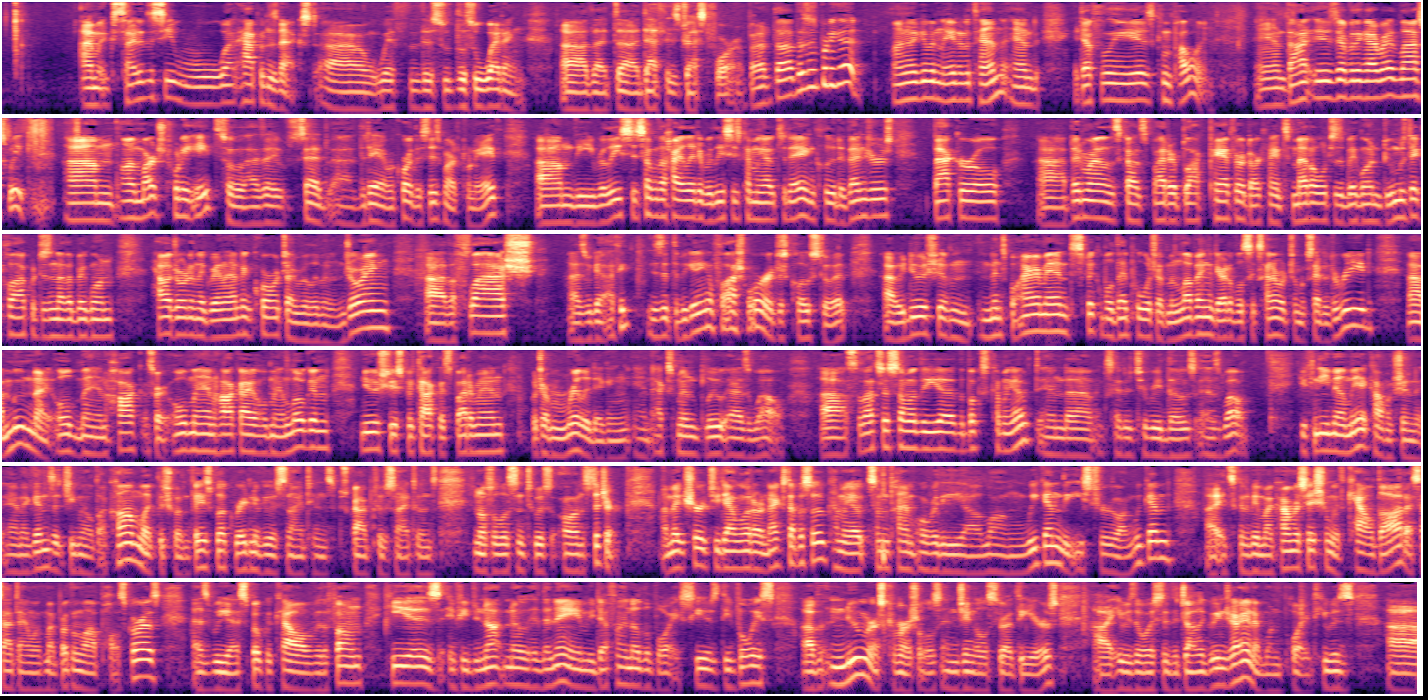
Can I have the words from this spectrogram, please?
I'm excited to see what happens next uh, with this this wedding uh, that uh, Death is dressed for. But this is pretty good. I'm going to give it an 8 out of 10, and it definitely is compelling. And that is everything I read last week. Um, on March 28th, so as I said, uh, the day I record this is March 28th, um, the releases, some of the highlighted releases coming out today include Avengers, Batgirl, uh, Ben Reilly, the Scarlet Spider, Black Panther, Dark Nights Metal, which is a big one, Doomsday Clock, which is another big one, Hal Jordan, the Green Lantern Corps, which I've really been enjoying, uh, The Flash, as we get, I think, is it the beginning of Flash War or just close to it? Uh, we do issue Invincible Iron Man, Despicable Deadpool, which I've been loving, Daredevil 600, which I'm excited to read, uh, Moon Knight, Old Man Hawk, sorry, Old Man Hawkeye, Old Man Logan, new issue Spectacular Spider-Man, which I'm really digging, and X-Men Blue as well. Uh, so that's just some of the uh, the books coming out, and uh, excited to read those as well. You can email me at comicshenanigans at gmail.com, like the show on Facebook, rate and review us on iTunes, subscribe to us on iTunes, and also listen to us on Stitcher. Uh, make sure to download our next episode coming out sometime over the uh, long weekend, the Easter long weekend. Uh, it's going to be my conversation with Cal Dodd. I sat down with my brother in law, Paul Scoras, as we spoke with Cal over the phone. He is, if you do not know the name, you definitely know the voice. He is the voice of numerous commercials and jingles throughout the years. Uh, he was the voice of the Jolly Green Giant at one point. He was,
